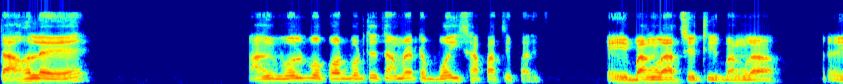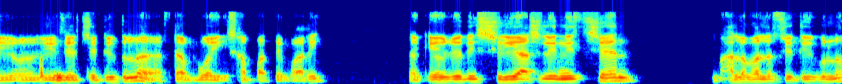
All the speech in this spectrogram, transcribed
তাহলে আমি বলব পরবর্তীতে আমরা একটা বই ছাপাতে পারি। এই বাংলা চিঠি বাংলা এই যে চিঠিগুলো একটা বই ছাপাতে পারি। তা কেউ যদি সিরিয়াসলি নিচ্ছেন, ভালো ভালো চিঠিগুলো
